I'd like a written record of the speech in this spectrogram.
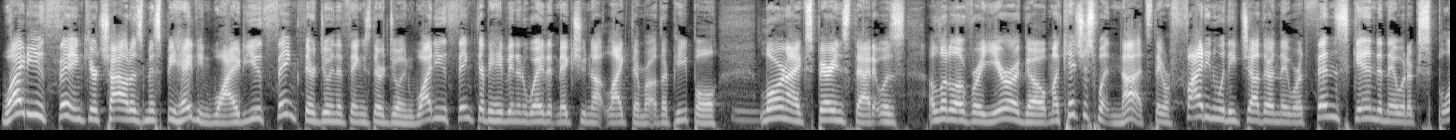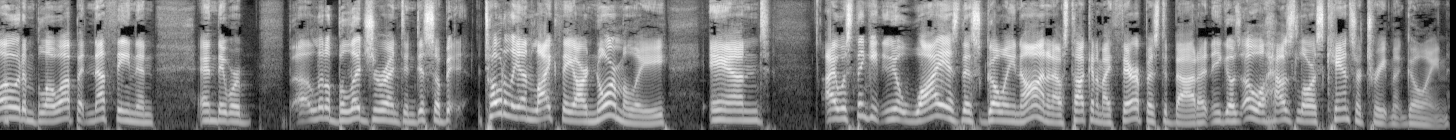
Why do you think your child is misbehaving? Why do you think they're doing the things they're doing? Why do you think they're behaving in a way that makes you not like them or other people? Mm. Laura and I experienced that. It was a little over a year ago. My kids just went nuts. They were fighting with each other and they were thin skinned and they would explode and blow up at nothing and and they were a little belligerent and disobe totally unlike they are normally. And I was thinking, you know, why is this going on? And I was talking to my therapist about it, and he goes, "Oh, well, how's Laura's cancer treatment going?"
